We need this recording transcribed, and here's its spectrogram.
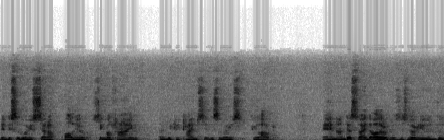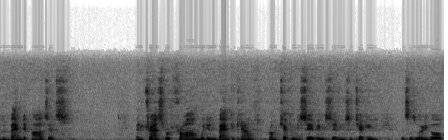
then this is where you set up all your single time and weekly time sheet. This is where you fill out. And on this side, the other this is where you do the bank deposits and transfer from within bank account from checking to savings, savings to checking. This is where you go.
